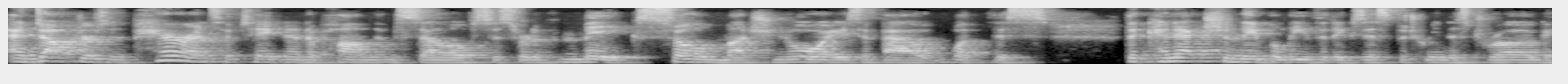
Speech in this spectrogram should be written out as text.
and doctors and parents have taken it upon themselves to sort of make so much noise about what this the connection they believe that exists between this drug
